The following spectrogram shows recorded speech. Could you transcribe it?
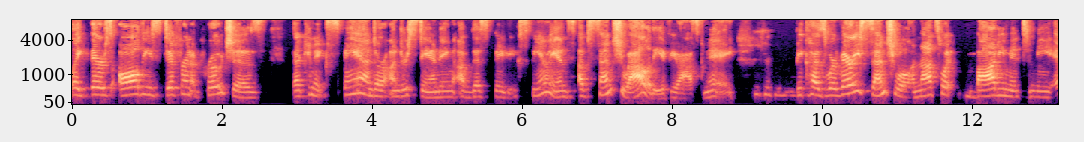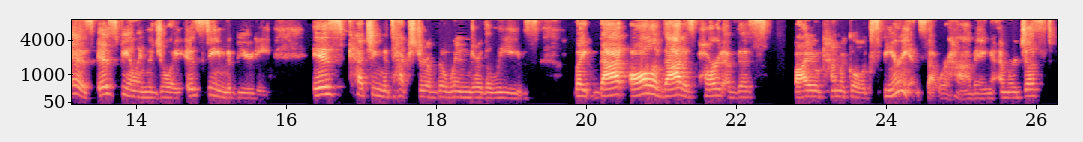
like there's all these different approaches that can expand our understanding of this big experience of sensuality if you ask me because we're very sensual and that's what embodiment to me is is feeling the joy is seeing the beauty is catching the texture of the wind or the leaves like that all of that is part of this biochemical experience that we're having. And we're just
